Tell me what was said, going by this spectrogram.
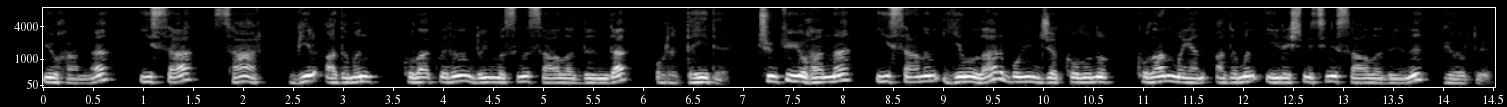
Yuhanna İsa sağır bir adamın kulaklarının duymasını sağladığında oradaydı. Çünkü Yuhanna İsa'nın yıllar boyunca kolunu kullanmayan adamın iyileşmesini sağladığını gördü.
